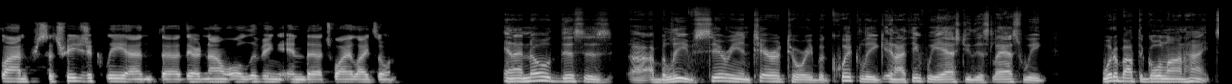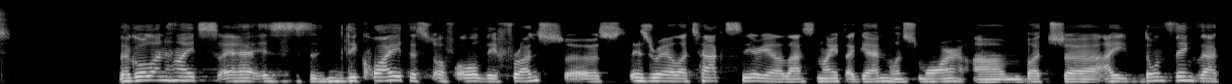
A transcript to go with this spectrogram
plan strategically, and uh, they're now all living in the twilight zone. And I know this is, uh, I believe, Syrian territory, but quickly, and I think we asked you this last week what about the Golan Heights? The Golan Heights uh, is the quietest of all the fronts. Uh, Israel attacked Syria last night again, once more. Um, but uh, I don't think that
